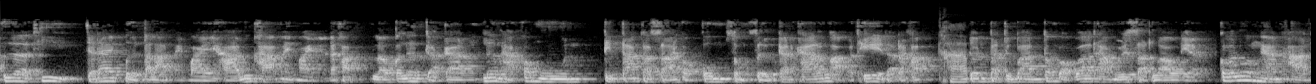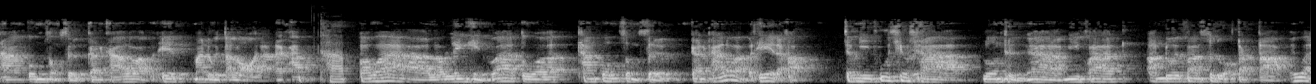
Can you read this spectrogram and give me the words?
เพื่อที่จะได้เปิดตลาดใหม่ๆ หาลูกค้าใหม่ ๆ นะครับ เราก็เริ่มจากการเริ่มหาข้อมูล ติดตามข่าวสารของกรมส่งเสริมการค้าระหว่างประเทศอะนะครับครับจนปัจจุบันต้องบอกว่าทางบริษัทเราเนี่ยก็ร่วมงานผ่านทางกรมส่งเสริมการค้าระหว่างประเทศมาโดยตลอดอะนะครับครับเพราะว่าอ่าเราเล็งเห็นว่าตัวทางกรมส่งเสริมการค้าระหว่างประเทศอะครับจะมีผู้เชี่ยวชาญ รวมถึงมีความอำนวยความสะดวกต่างๆ ไม่ว่า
